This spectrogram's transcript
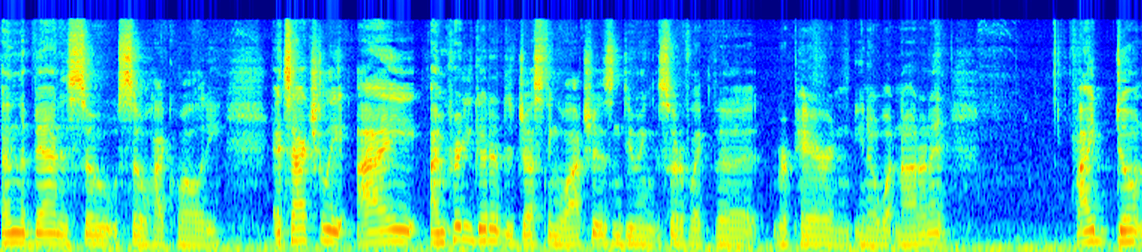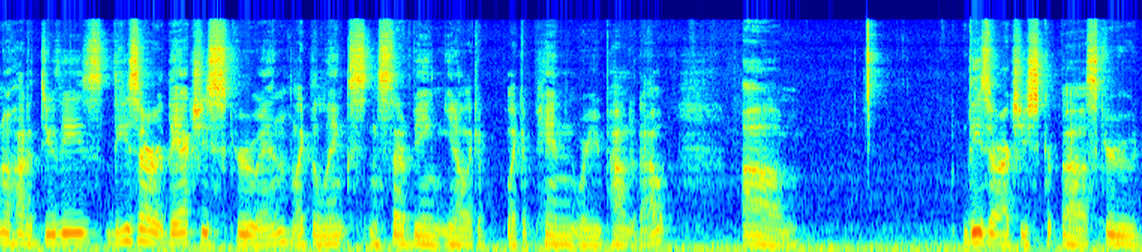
and the band is so so high quality. It's actually I I'm pretty good at adjusting watches and doing sort of like the repair and you know whatnot on it. I don't know how to do these. These are they actually screw in like the links instead of being you know like a like a pin where you pound it out. Um, these are actually sc- uh, screwed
